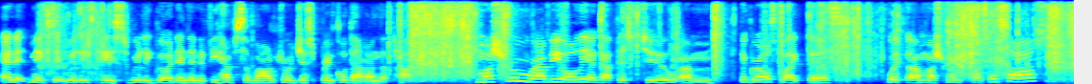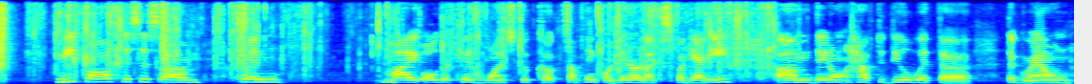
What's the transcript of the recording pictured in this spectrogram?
and it makes it really taste really good. And then if you have cilantro just sprinkle that on the top. Mushroom ravioli I got this too. Um, the girls like this with uh, mushroom truffle sauce. Meatballs this is um, when my older kid wants to cook something for dinner like spaghetti. Um, they don't have to deal with the the ground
